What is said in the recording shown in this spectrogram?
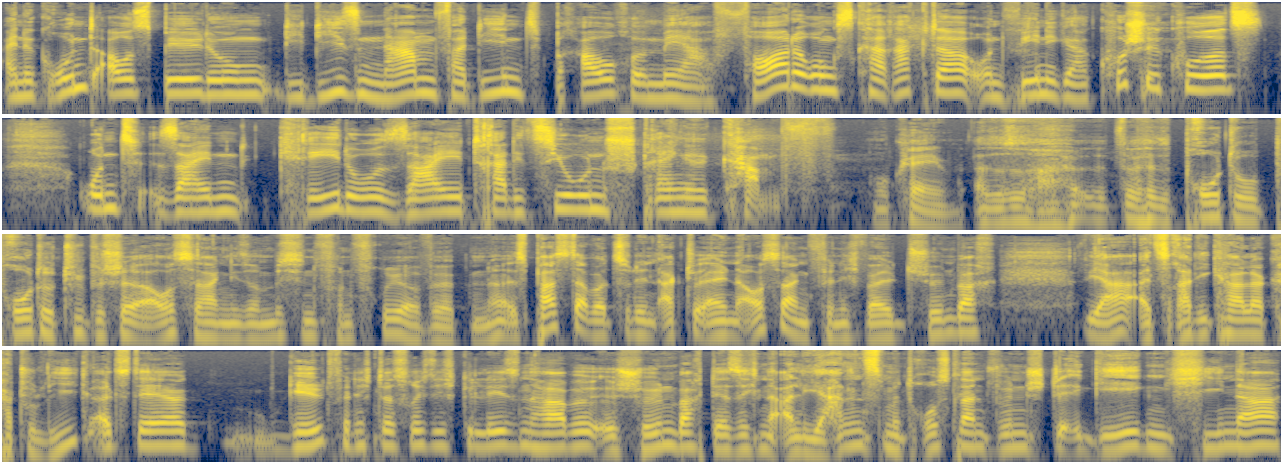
eine Grundausbildung, die diesen Namen verdient, brauche mehr Forderungscharakter und weniger Kuschelkurs. Und sein Credo sei Tradition, Strenge, Kampf. Okay, also so, so proto, prototypische Aussagen, die so ein bisschen von früher wirken. Ne? Es passt aber zu den aktuellen Aussagen, finde ich, weil Schönbach ja als radikaler Katholik, als der gilt, wenn ich das richtig gelesen habe, Schönbach, der sich eine Allianz mit Russland wünscht gegen China,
